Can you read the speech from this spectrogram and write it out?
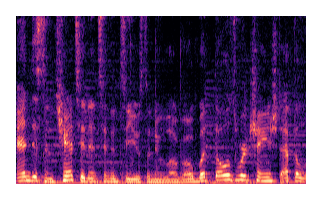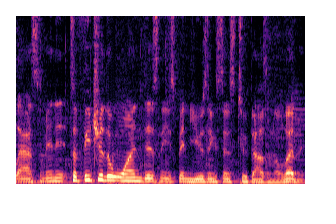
and Disenchanted intended to use the new logo, but those were changed at the last minute to feature the one Disney's been using since 2011.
